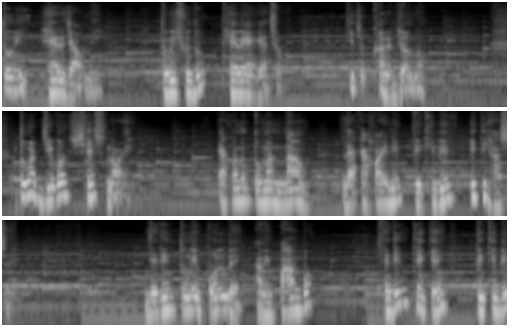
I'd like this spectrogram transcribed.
তুমি হেরে যাওনি। তুমি শুধু থেমে গেছো কিছুক্ষণের জন্য। তোমার জীবন শেষ নয়। এখনও তোমার নাম লেখা হয়নি পৃথিবীর ইতিহাসে। যেদিন তুমি বলবে আমি পারব, সেদিন থেকে পৃথিবী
